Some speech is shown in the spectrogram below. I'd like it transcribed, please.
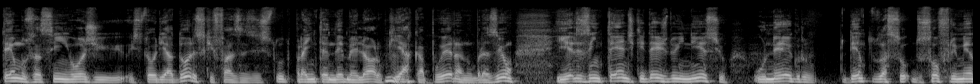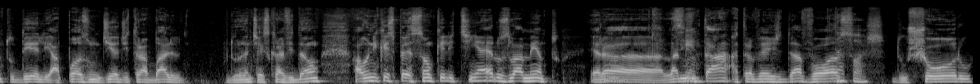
temos assim hoje historiadores que fazem esse estudo para entender melhor o que hum. é a capoeira no Brasil e eles entendem que desde o início o negro dentro do sofrimento dele após um dia de trabalho durante a escravidão a única expressão que ele tinha era os lamentos era hum. lamentar Sim. através da voz, da voz, do choro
